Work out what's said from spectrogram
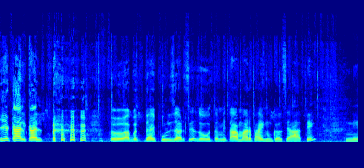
એ કાલ કાલ. તો આ બધાય ફૂલ ઝાડ છે જોવો તમે તો આ મારા ભાઈનું ઘર છે આ તે. ને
